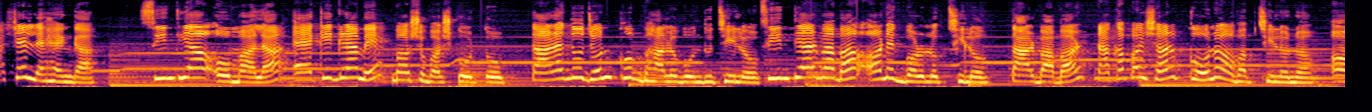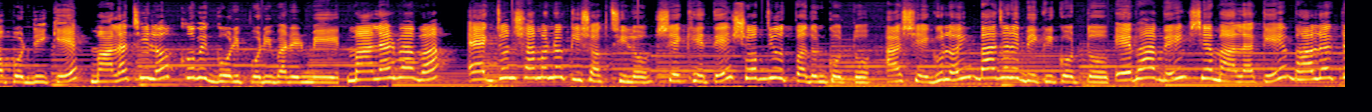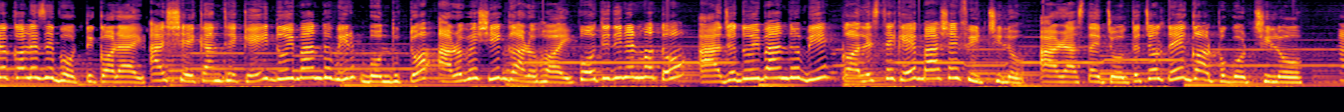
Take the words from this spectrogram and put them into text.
পাশের লেহেঙ্গা। সিন্থিয়া ও মালা একই গ্রামে বসবাস করত। তারা দুজন খুব ভালো বন্ধু ছিল। সিনথিয়ার বাবা অনেক বড় লোক ছিল। তার বাবার টাকা পয়সার কোনো অভাব ছিল না। অপরদিকে মালা ছিল খুবই গরিব পরিবারের মেয়ে। মালার বাবা একজন সামান্য কৃষক ছিল। সে খেতে সবজি উৎপাদন করত আর সেগুলোই বাজারে বিক্রি করত। এভাবেই সে মালাকে ভালো একটা কলেজে ভর্তি করায়। আর সেখান থেকেই দুই বান্ধবীর বন্ধুত্ব আরও বেশি গাঢ় হয়। প্রতিদিনের মতো আজও দুই বান্ধবী কলেজ থেকে বাসায় ফিরছিল আর রাস্তায় চলতে চলতে গল্প করছিল।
